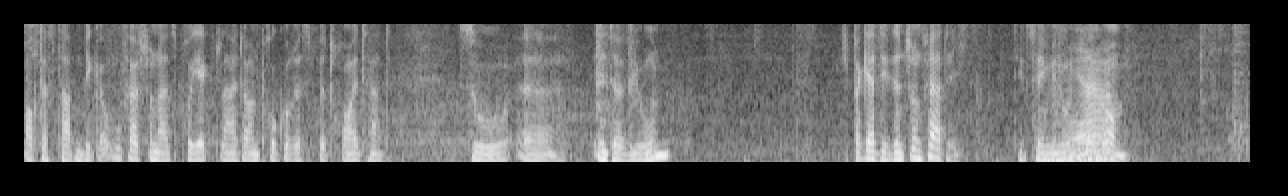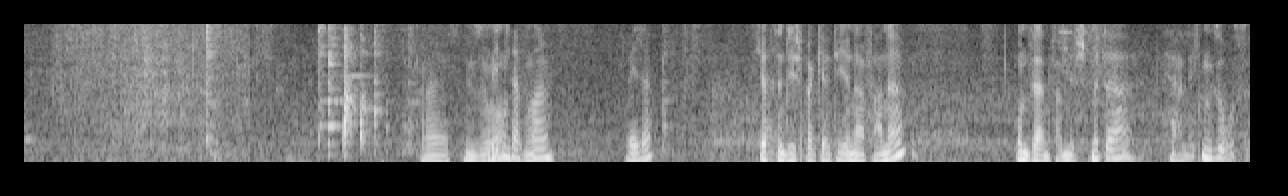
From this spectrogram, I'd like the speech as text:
auch das Tatenbeker Ufer schon als Projektleiter und Prokurist betreut hat, zu äh, interviewen. Spaghetti sind schon fertig. Die zehn Minuten ja. sind rum. So, Wieder? Jetzt sind die Spaghetti in der Pfanne und werden vermischt mit der herrlichen Soße.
